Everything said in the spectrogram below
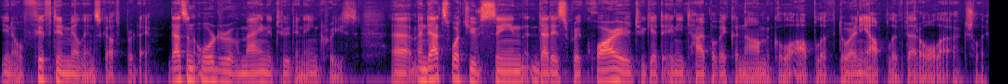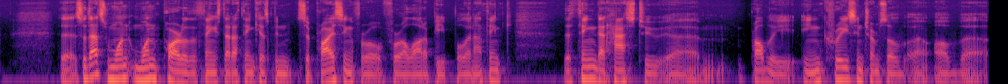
you know 15 million scuffs per day. That's an order of magnitude in increase, uh, and that's what you've seen that is required to get any type of economical uplift or any uplift at all, actually. Uh, so that's one one part of the things that I think has been surprising for for a lot of people, and I think the thing that has to um, probably increase in terms of uh, of, uh,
